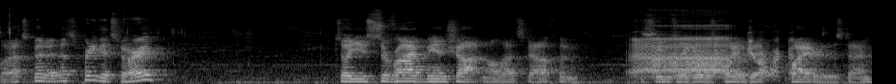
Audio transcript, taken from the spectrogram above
Well, that's good. That's a pretty good story. So you survived being shot and all that stuff, and it seems like it was quite a bit quieter this time.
